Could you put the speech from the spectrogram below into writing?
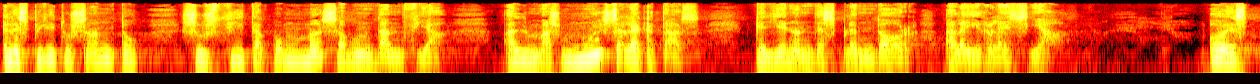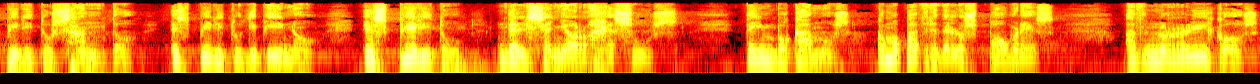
el Espíritu Santo suscita con más abundancia almas muy selectas que llenan de esplendor a la Iglesia. Oh Espíritu Santo, Espíritu Divino, Espíritu del Señor Jesús, te invocamos como Padre de los pobres. Haznos ricos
